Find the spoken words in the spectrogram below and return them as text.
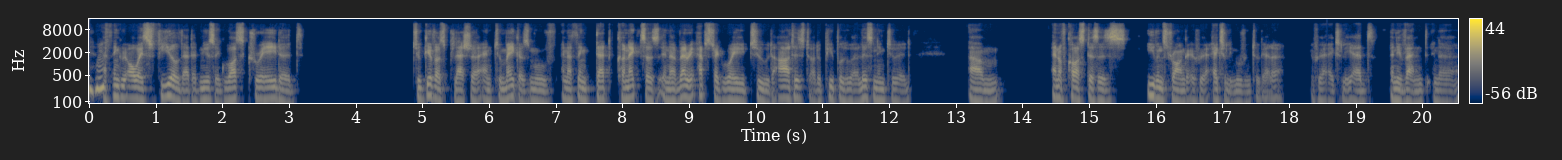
Mm-hmm. I think we always feel that that music was created to give us pleasure and to make us move. And I think that connects us in a very abstract way to the artist, to other people who are listening to it. Um, and of course, this is even stronger if we are actually moving together, if we are actually at an event in a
